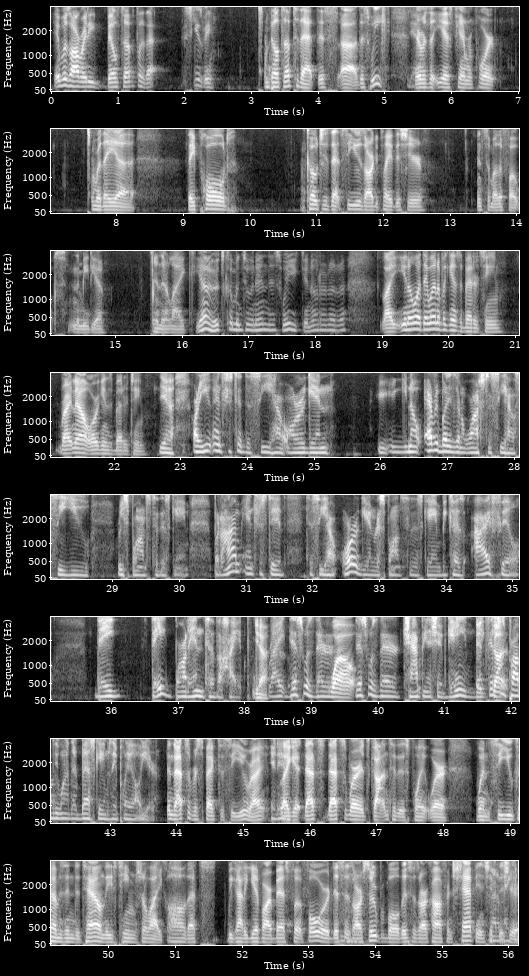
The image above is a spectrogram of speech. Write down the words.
it was already built up to that. Excuse me, built up to that this uh, this week. There was an E ESPN report where they uh, they pulled coaches that CU's already played this year and some other folks in the media, and they're like, "Yeah, it's coming to an end this week," you know, da, da, da. like you know what? They went up against a better team. Right now, Oregon's a better team. Yeah. Are you interested to see how Oregon, you, you know, everybody's going to watch to see how CU responds to this game. But I'm interested to see how Oregon responds to this game because I feel they they bought into the hype. Yeah. Right? This was their Well- this was their championship game. Like, It's this got- probably one of their best games they play all year. and that's a respect to CU, right? It is. Like it, that's that's where it's gotten to this point where when CU comes into town, these teams are like, "Oh, that's we got to give our best foot forward. This is our Super Bowl. This is our conference championship Mm-hmm. This year."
